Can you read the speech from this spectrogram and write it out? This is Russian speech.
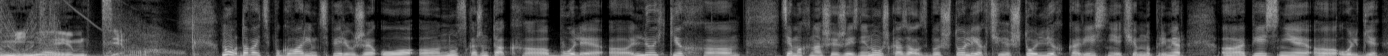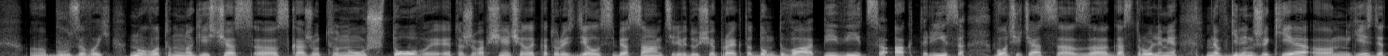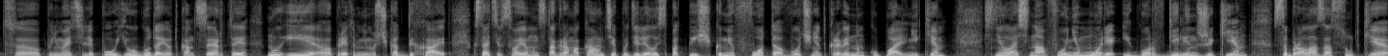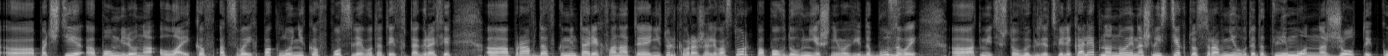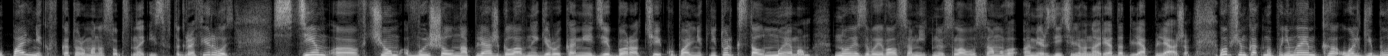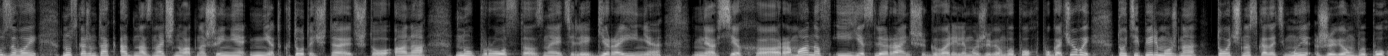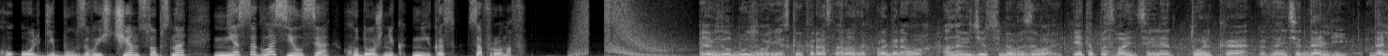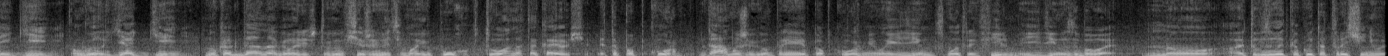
Меняем тему. Ну, давайте поговорим теперь уже о, э, ну, скажем так, э, более э, легких темах нашей жизни. Ну, уж казалось бы, что легче, что легковеснее, чем, например, песни Ольги Бузовой. Ну, вот многие сейчас скажут, ну, что вы, это же вообще человек, который сделал себя сам, телеведущая проекта «Дом-2», певица, актриса. Вот сейчас с гастролями в Геленджике ездит, понимаете ли, по югу, дает концерты, ну, и при этом немножечко отдыхает отдыхает. Кстати, в своем инстаграм-аккаунте поделилась с подписчиками фото в очень откровенном купальнике. Снялась на фоне моря и гор в Геленджике. Собрала за сутки э, почти э, полмиллиона лайков от своих поклонников после вот этой фотографии. Э, правда, в комментариях фанаты не только выражали восторг по поводу внешнего вида Бузовой, э, отметив, что выглядит великолепно, но и нашлись те, кто сравнил вот этот лимонно-желтый купальник, в котором она, собственно, и сфотографировалась, с тем, э, в чем вышел на пляж главный герой комедии «Барат» чей купальник не только стал мемом, но и завоевал сомнительную славу самого омерзительного наряда для пляжа. В общем, как мы понимаем, к Ольге Бузовой, ну, скажем так, однозначного отношения нет. Кто-то считает, что она, ну, просто, знаете ли, героиня э, всех э, романов. И если раньше говорили, мы живем в эпоху Пугачевой, то теперь можно точно сказать, мы живем в эпоху Ольги Бузовой. С чем, собственно, не согласился художник Никос Сафронов. Я видел Бузову несколько раз на разных программах. Она ведет себя вызывает. Это позволительно только, знаете, Дали. Дали гений. Он говорил, я гений. Но когда она говорит, что вы все живете в мою эпоху, кто она такая вообще? Это попкорн. Да, мы живем при попкорне, мы едим, смотрим фильм, едим и забываем. Но это вызывает какое-то отвращение.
